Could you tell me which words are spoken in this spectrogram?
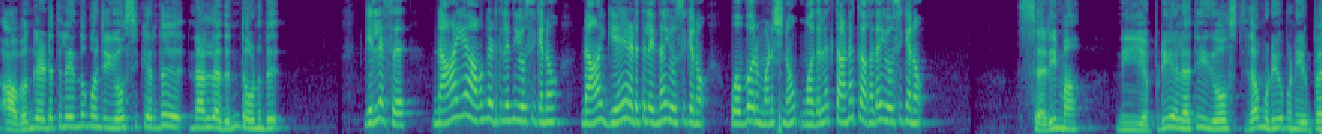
அவங்க இடத்துல இருந்தும் கொஞ்சம் யோசிக்கிறது நல்லதுன்னு தோணுது. இல்ல சார் நான் ஏன் அவங்க இடத்துல இருந்து யோசிக்கணும்? நான் ஏன் இடத்துல இருந்தா யோசிக்கணும்? ஒவ்வொரு மனுஷனும் முதல்ல தனக்காக தான் யோசிக்கணும். சரிம்மா. நீ எப்படி எல்லாத்தையும் யோசித்து தான் முடிவு பண்ணியிருப்ப.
